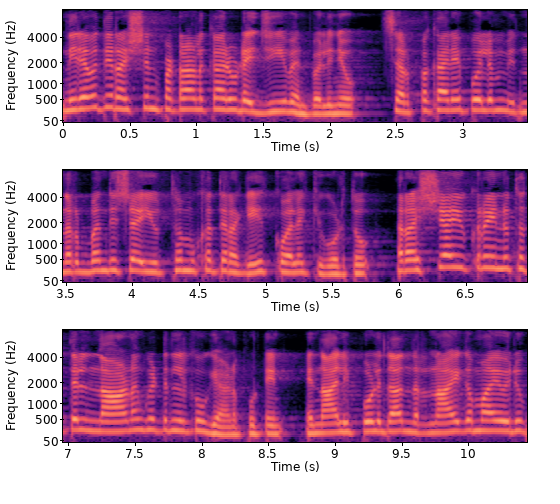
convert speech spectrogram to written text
നിരവധി റഷ്യൻ പട്ടാളക്കാരുടെ ജീവൻ പൊലിഞ്ഞു. ചെറുപ്പക്കാരെ പോലും നിർബന്ധിച്ച് യുദ്ധമുഖത്തിറക്കി കൊലയ്ക്ക് കൊടുത്തു. റഷ്യ യുക്രൈൻ യുദ്ധത്തിൽ നാണം കെട്ടി നിൽക്കുകയാണ് പുടിൻ. എന്നാൽ ഇപ്പോൾ ഇതാ നിർണായകമായ ഒരു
